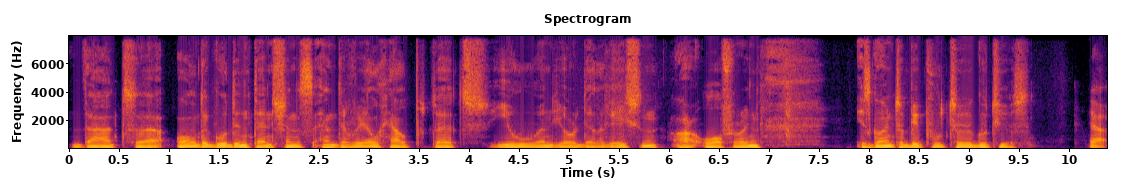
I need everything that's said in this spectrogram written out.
that uh, all the good intentions and the real help that you and your delegation are offering is going to be put to good use? Yeah,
